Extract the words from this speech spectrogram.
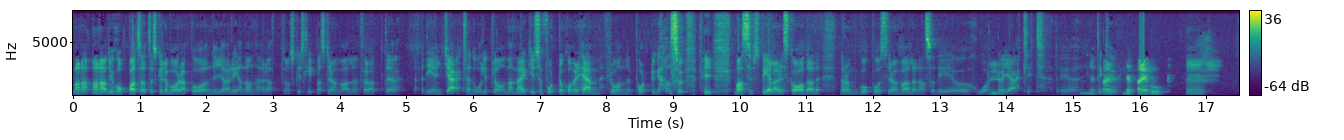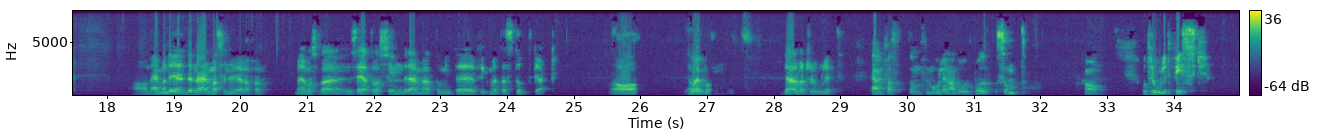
Man, man hade ju hoppats att det skulle vara på nya arenan här, att de skulle slippa Strömvallen för att eh, det är en jäkla dålig plan. Man märker ju så fort de kommer hem från Portugal så blir massor av spelare skadade när de går på Strömvallen. Alltså det är ju hårt och jäkligt. Det är inte Deppar, kul. deppar ihop. Mm. Ja, nej, men det, det närmar sig nu i alla fall. Men jag måste bara säga att det var synd det där med att de inte fick möta Stuttgart. Ja. Det var ju- Det hade varit roligt. Även fast de förmodligen hade åkt på sånt ja, otroligt pisk.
